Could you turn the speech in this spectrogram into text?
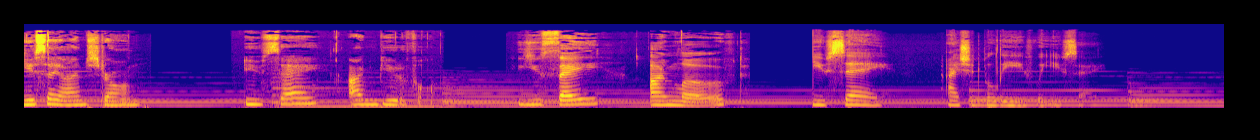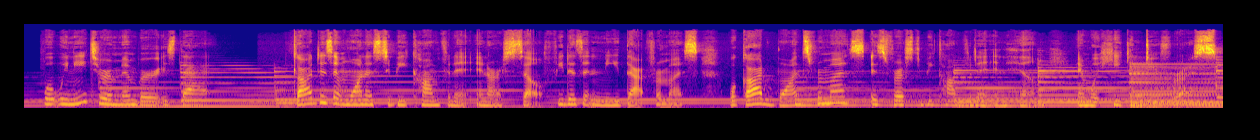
You say I'm strong. You say I'm beautiful. You say I'm loved. You say I should believe what you say. What we need to remember is that God doesn't want us to be confident in ourselves. He doesn't need that from us. What God wants from us is for us to be confident in Him and what He can do for us.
